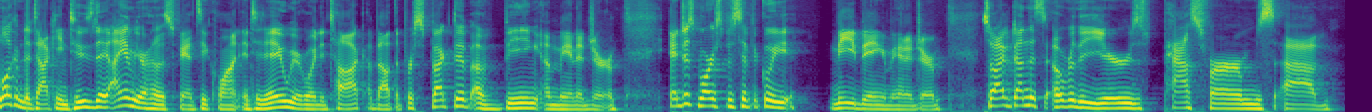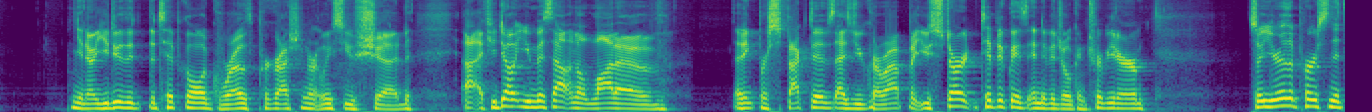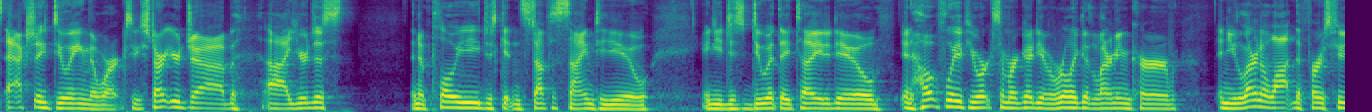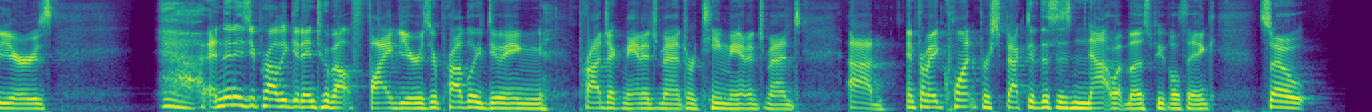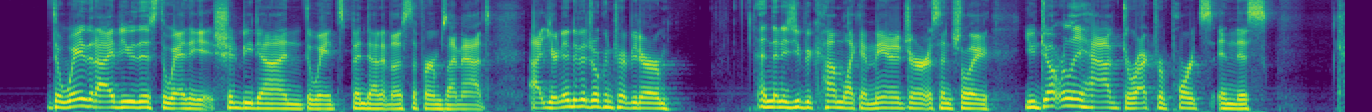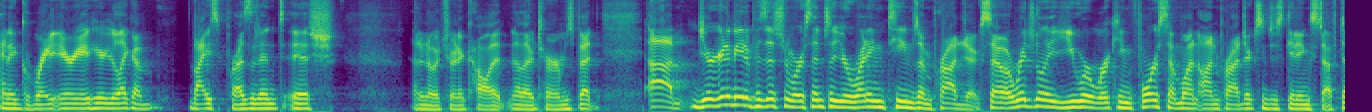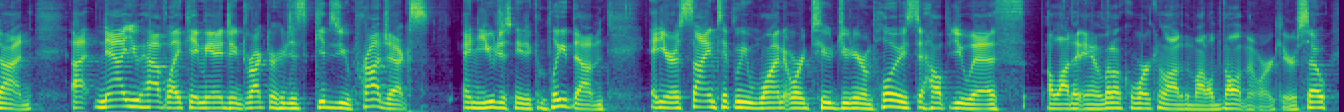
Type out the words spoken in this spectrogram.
Welcome to Talking Tuesday. I am your host, Fancy Quant, and today we are going to talk about the perspective of being a manager, and just more specifically, me being a manager. So I've done this over the years, past firms. Um, you know, you do the, the typical growth progression, or at least you should. Uh, if you don't, you miss out on a lot of, I think, perspectives as you grow up, but you start typically as individual contributor so you're the person that's actually doing the work. So you start your job, uh, you're just an employee, just getting stuff assigned to you, and you just do what they tell you to do. And hopefully, if you work somewhere good, you have a really good learning curve, and you learn a lot in the first few years. And then, as you probably get into about five years, you're probably doing project management or team management. Um, and from a quant perspective, this is not what most people think. So the way that I view this, the way I think it should be done, the way it's been done at most of the firms I'm at, uh, you're an individual contributor. And then as you become like a manager, essentially, you don't really have direct reports in this kind of gray area here. You're like a vice president ish. I don't know what you're going to call it in other terms, but um, you're going to be in a position where essentially you're running teams on projects. So originally you were working for someone on projects and just getting stuff done. Uh, now you have like a managing director who just gives you projects and you just need to complete them. And you're assigned typically one or two junior employees to help you with a lot of analytical work and a lot of the model development work here. So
